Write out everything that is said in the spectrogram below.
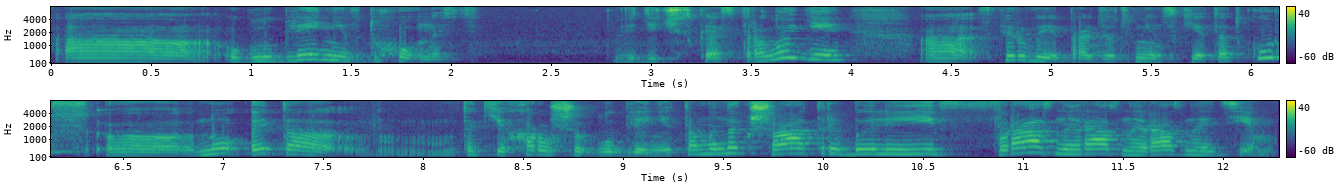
а, углубление в духовность ведической астрологии. А, впервые пройдет в Минске этот курс, а, но это такие хорошие углубления. Там и накшатры были, и разные-разные-разные темы.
